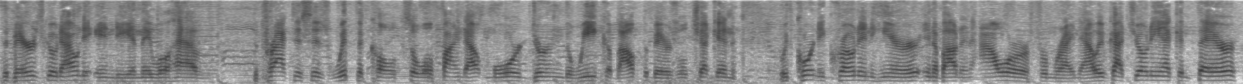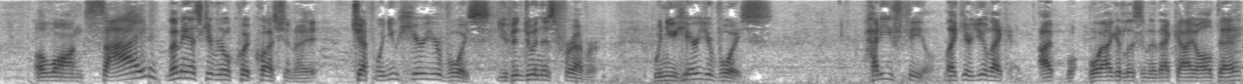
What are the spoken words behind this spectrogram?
the Bears go down to Indy and they will have the practices with the Colts. So we'll find out more during the week about the Bears. We'll check in with Courtney Cronin here in about an hour from right now. We've got Joniak and Thayer alongside. Let me ask you a real quick question. I, Jeff, when you hear your voice, you've been doing this forever. When you hear your voice, how do you feel? Like, are you like, I, boy, I could listen to that guy all day?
